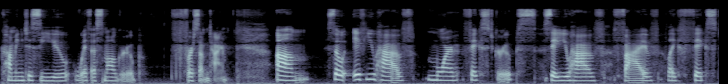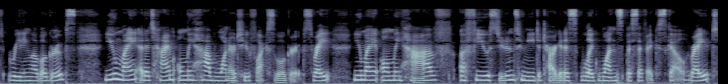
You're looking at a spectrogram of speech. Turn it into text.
coming to see you with a small group for some time. Um, so if you have more fixed groups, say you have five like fixed reading level groups, you might at a time only have one or two flexible groups, right? You might only have a few students who need to target as like one specific skill, right?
